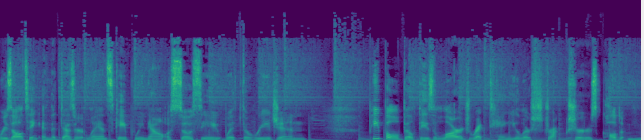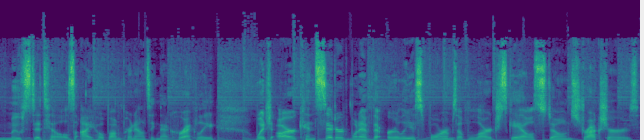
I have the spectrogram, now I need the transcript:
resulting in the desert landscape we now associate with the region. People built these large rectangular structures called mustatils, I hope I'm pronouncing that correctly, which are considered one of the earliest forms of large scale stone structures.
